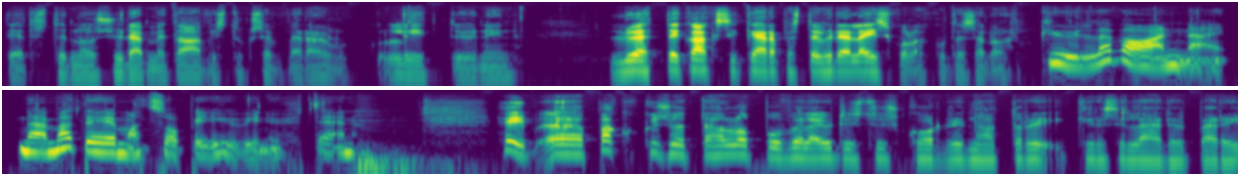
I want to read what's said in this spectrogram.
tietysti nuo sydämet aavistuksen verran liittyy, niin lyötte kaksi kärpästä yhdellä iskulla, kuten sanoin. Kyllä vaan näin. Nämä teemat sopii hyvin yhteen. Hei, äh, pakko kysyä tähän loppuun vielä yhdistyskoordinaattori Kirsi Lähderberg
